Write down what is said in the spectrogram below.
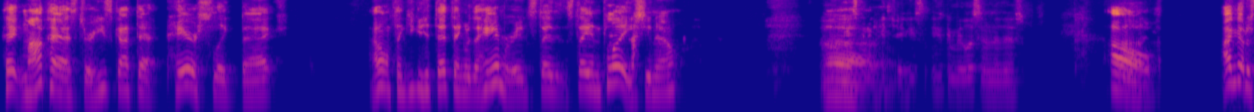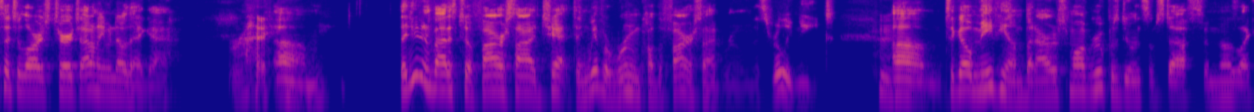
heck, my pastor, he's got that hair slicked back. I don't think you could hit that thing with a hammer; it'd stay stay in place, you know. Oh, he's, gonna he's, he's, gonna be listening to this. Oh, uh, I go to such a large church. I don't even know that guy. Right. Um, they did invite us to a fireside chat thing. We have a room called the fireside room. That's really neat. Hmm. Um, to go meet him, but our small group was doing some stuff, and I was like,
